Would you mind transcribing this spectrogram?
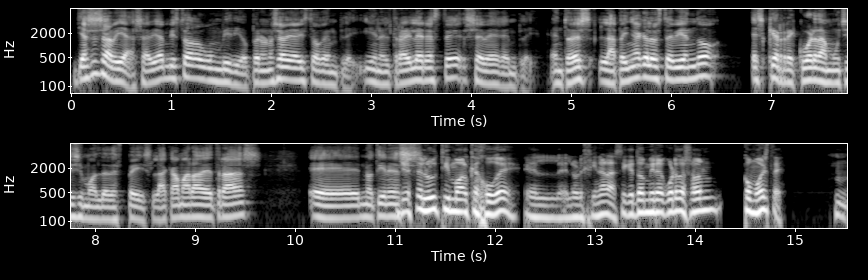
ya se sabía, se habían visto algún vídeo, pero no se había visto gameplay. Y en el tráiler este se ve gameplay. Entonces, la peña que lo esté viendo es que recuerda muchísimo al Dead Space. La cámara detrás, eh, no tienes. Yo es el último al que jugué, el, el original, así que todos mis recuerdos son como este. Hmm,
